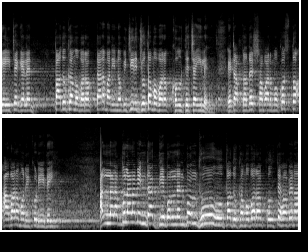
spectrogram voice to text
গেইটে গেলেন পাদুকা মোবারক তার মানে নবীজির জুতা মোবারক খুলতে চাইলেন। এটা আপনাদের সবার মুখস্থ আবার মনে করিয়ে দেই। আল্লাহ রাব্বুল আলামিন ডাক দিয়ে বললেন, বন্ধু, পাদুকা মোবারক খুলতে হবে না,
